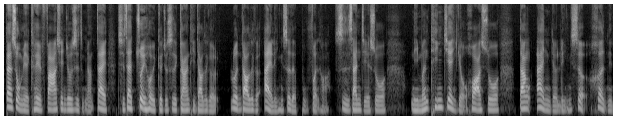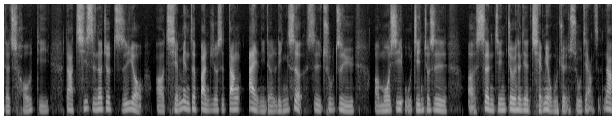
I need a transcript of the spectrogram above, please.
但是我们也可以发现，就是怎么样，在其实，在最后一个就是刚刚提到这个论到这个爱灵舍的部分哈，四十三节说，你们听见有话说。当爱你的邻舍，恨你的仇敌。那其实呢，就只有呃前面这半句，就是当爱你的邻舍，是出自于呃摩西五经，就是呃圣经旧约圣经前面五卷书这样子。那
